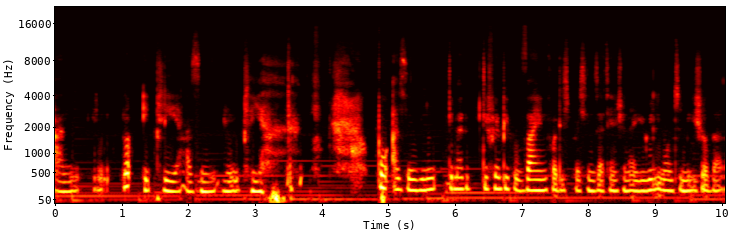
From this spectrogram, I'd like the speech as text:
and you know not a player as in you're a player. But as in you know there might be different people vying for this person's attention and you really want to make sure that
